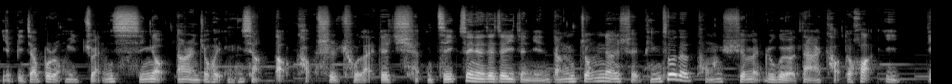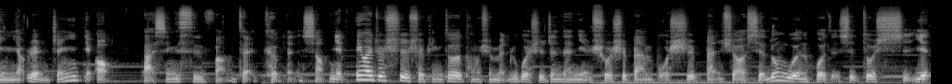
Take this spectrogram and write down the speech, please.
也比较不容易专心哦，当然就会影响到考试出来的成绩。所以呢，在这一整年当中呢，水瓶座的同学们如果有大考的话，一定要认真一点哦，把心思放在课本上面。另外就是水瓶座的同学们，如果是正在念硕士班、博士班，需要写论文或者是做实验，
